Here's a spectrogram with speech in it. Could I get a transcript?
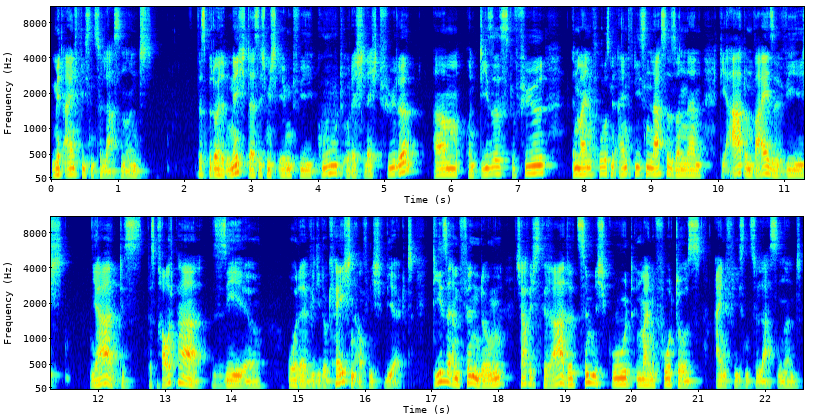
mit einfließen zu lassen. Und das bedeutet nicht, dass ich mich irgendwie gut oder schlecht fühle ähm, und dieses Gefühl in meine Fotos mit einfließen lasse, sondern die Art und Weise, wie ich ja das, das Brautpaar sehe oder wie die Location auf mich wirkt. Diese Empfindung schaffe ich es gerade ziemlich gut in meine Fotos einfließen zu lassen. Und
